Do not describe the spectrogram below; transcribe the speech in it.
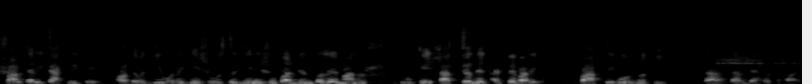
সরকারি চাকরিতে অথবা জীবনে যে সমস্ত জিনিস উপার্জন করলে মানুষ সুখে স্বাচ্ছন্দ্যে থাকতে পারে পার্থিব উন্নতি তা তার ব্যাহত হয়।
